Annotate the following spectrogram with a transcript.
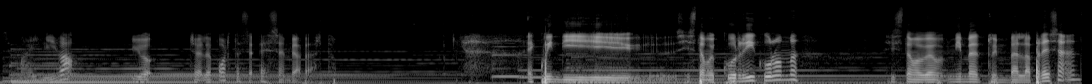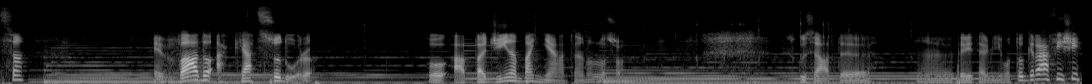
Se mai gli va, io, cioè, le porte se- è sempre aperta. E quindi eh, sistemo il curriculum, sistemo, mi metto in bella presenza e vado a cazzo duro. O a vagina bagnata, non lo so. Scusate eh, per i termini molto grafici.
